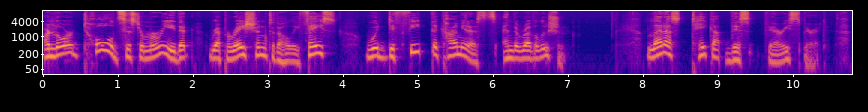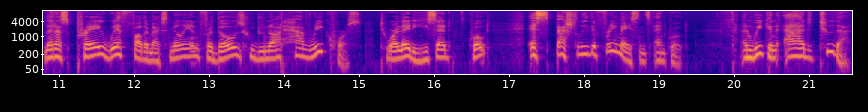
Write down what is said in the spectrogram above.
Our Lord told Sister Marie that reparation to the Holy Face would defeat the communists and the revolution. Let us take up this very spirit. Let us pray with Father Maximilian for those who do not have recourse to Our Lady. He said, quote, especially the Freemasons, end quote. And we can add to that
